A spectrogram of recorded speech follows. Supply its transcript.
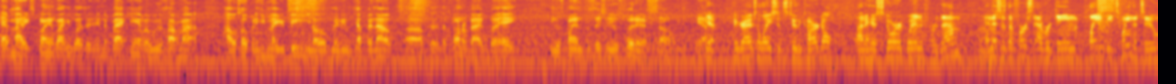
that might explain why he wasn't in the back end. But we were talking about. I was hoping he may be, you know, maybe helping out uh, the, the cornerback. But hey, he was playing the position he was put in. So, yeah. Yeah. Congratulations to the Cardinal on a historic win for them. Mm-hmm. And this is the first ever game played between the two.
